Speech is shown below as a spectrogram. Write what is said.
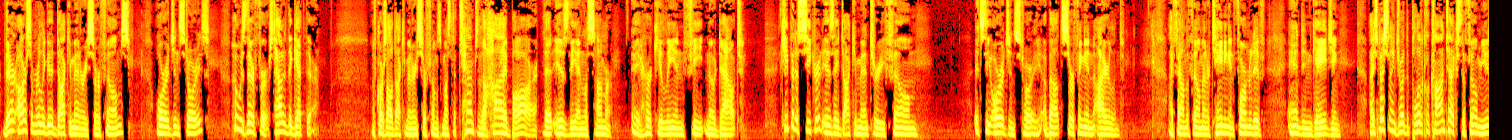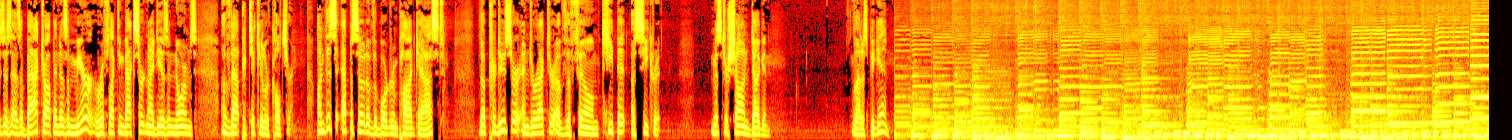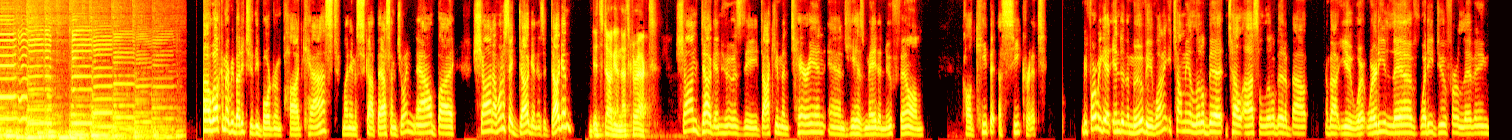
There are some really good documentary surf films, origin stories. Who was there first? How did they get there? Of course, all documentary surf films must attempt the high bar that is the endless summer. A Herculean feat, no doubt. Keep It a Secret is a documentary film. It's the origin story about surfing in Ireland. I found the film entertaining, informative, and engaging. I especially enjoyed the political context the film uses as a backdrop and as a mirror, reflecting back certain ideas and norms of that particular culture. On this episode of the Boardroom Podcast, the producer and director of the film Keep It a Secret, Mr. Sean Duggan. Let us begin. Uh, welcome, everybody, to the Boardroom Podcast. My name is Scott Bass. I'm joined now by Sean. I want to say Duggan. Is it Duggan? It's Duggan. That's correct. Sean Duggan, who is the documentarian, and he has made a new film called Keep It a Secret. Before we get into the movie, why don't you tell me a little bit, tell us a little bit about about you. Where where do you live? What do you do for a living?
